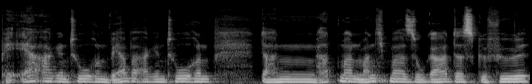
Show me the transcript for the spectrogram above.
PR-Agenturen, Werbeagenturen, dann hat man manchmal sogar das Gefühl,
